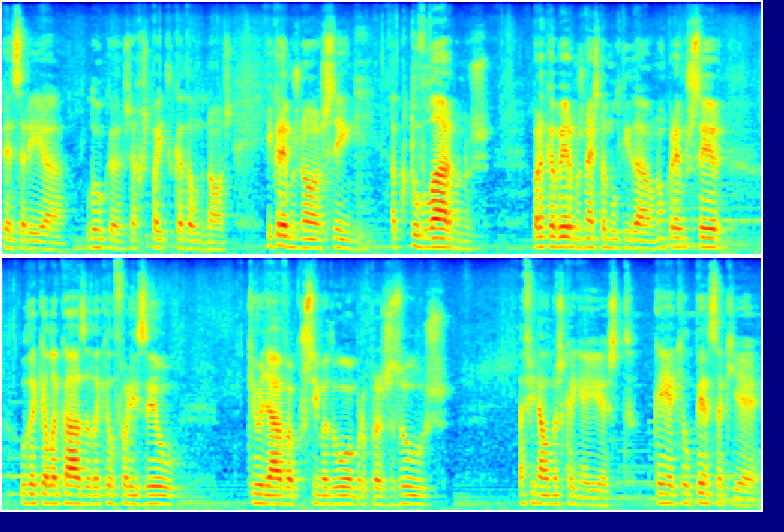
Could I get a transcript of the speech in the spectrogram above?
pensaria Lucas a respeito de cada um de nós. E queremos nós, sim, acotovelarmos-nos para cabermos nesta multidão. Não queremos ser o daquela casa, daquele fariseu que olhava por cima do ombro para Jesus. Afinal, mas quem é este? Quem é que ele pensa que é?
